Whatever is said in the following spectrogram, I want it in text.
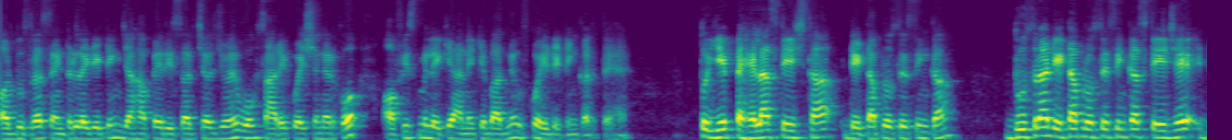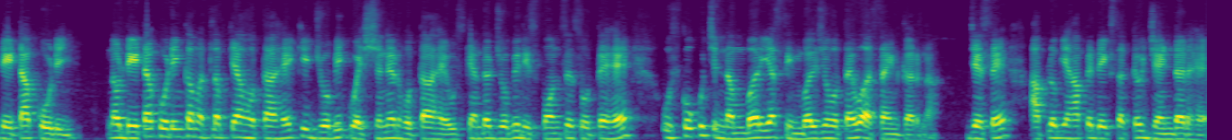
और दूसरा सेंट्रल एडिटिंग जहाँ पे रिसर्चर जो है, वो सारे क्वेश्चन को ऑफ़िस में लेके आने के बाद में उसको एडिटिंग करते हैं। तो ये पहला स्टेज था डेटा प्रोसेसिंग का। दूसरा डेटा प्रोसेसिंग का स्टेज है data coding now data coding का मतलब क्या होता है कि जो भी क्वेश्चनर होता है, उसके अंदर जो भी रिस्पॉन्सेस होते हैं, उसको कुछ नंबर या सिंबल जो होता है वो असाइन करना। जैसे आप लोग यहाँ पे देख सकते हो जेंडर है।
